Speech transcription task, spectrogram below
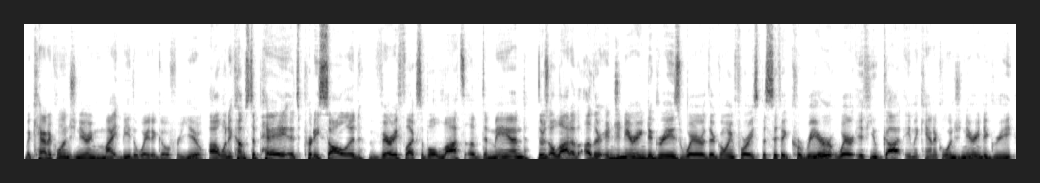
mechanical engineering might be the way to go for you. Uh, when it comes to pay, it's pretty solid, very flexible, lots of demand. There's a lot of other engineering degrees where they're going for a specific career, where if you got a mechanical engineering degree,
